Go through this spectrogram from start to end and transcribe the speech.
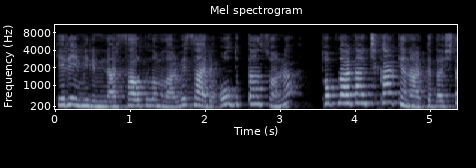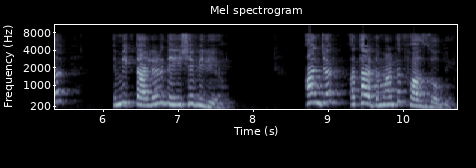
Geri emilimler, salgılamalar vesaire olduktan sonra toplardan çıkarken arkadaşlar e, miktarları değişebiliyor. Ancak atar damarda fazla oluyor.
